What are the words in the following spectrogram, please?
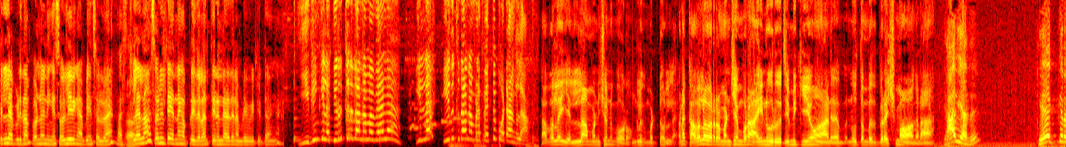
பிள்ளை அப்படிதான் பண்ணும் நீங்க சொல்லிருங்க அப்படின்னு சொல்லுவேன். ஃபர்ஸ்ட்ல எல்லாம் சொல்லிட்டு என்னங்க அப்படி இதெல்லாம் திருந்தாதுன்னு அப்படியே விட்டுட்டாங்க. இவங்கள திருத்துறதா நம்ம வேலை? இல்ல இதுக்கு தான் நம்மள பெத்து போட்டாங்களா? கவலை எல்லா மனுஷனுக்கும் வரும். உங்களுக்கு மட்டும் இல்ல. ஆனா கவலை வர்ற மனுஷன் பூரா ஐநூறு ஜிமிக்கியும் நூத்தம்பது பிரஷ்மா வாங்குறான் யார் யாது கேக்குற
